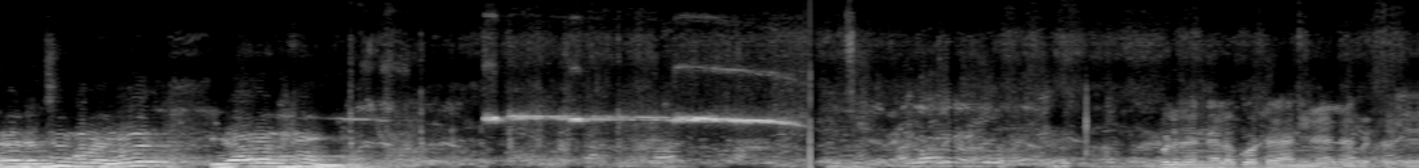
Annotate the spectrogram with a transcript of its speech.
அண்ணே, லட்சுமிபுரம் ஏ ஏழல் டி இப்பொழுது நிலக்கோட்டை அணி வெற்றி பெற்றது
